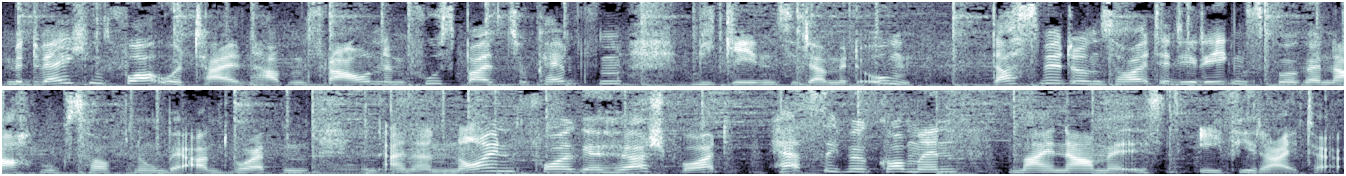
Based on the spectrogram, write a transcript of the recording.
Mit welchen Vorurteilen haben Frauen im Fußball zu kämpfen? Wie gehen sie damit um? Das wird uns heute die Regensburger Nachwuchshoffnung beantworten in einer neuen Folge Hörsport. Herzlich willkommen, mein Name ist Evi Reiter.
